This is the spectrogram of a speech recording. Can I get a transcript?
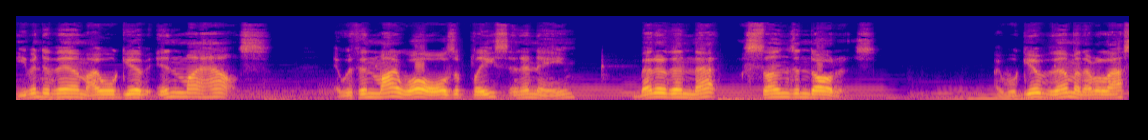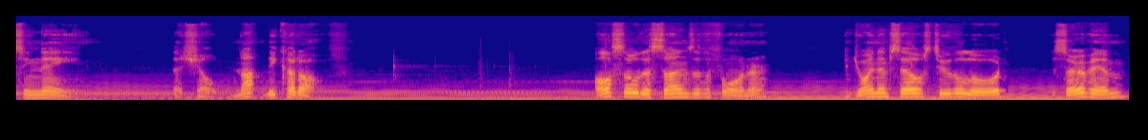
Even to them I will give in my house, and within my walls a place and a name better than that of sons and daughters. I will give them an everlasting name that shall not be cut off. Also the sons of the foreigner join themselves to the Lord to serve him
